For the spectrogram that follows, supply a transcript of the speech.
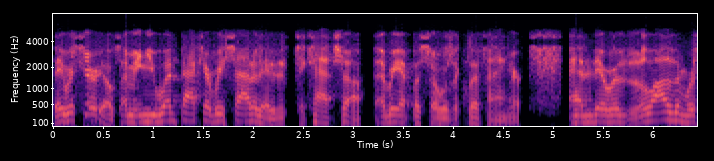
they were serials. I mean, you went back every Saturday to, to catch up. Every episode was a cliffhanger, and there was a lot of them were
